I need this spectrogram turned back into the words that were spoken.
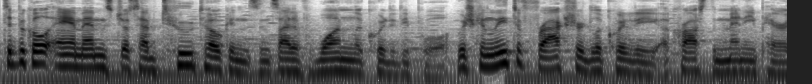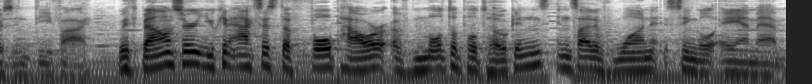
Typical AMMs just have two tokens inside of one liquidity pool, which can lead to fractured liquidity across the many pairs in DeFi. With Balancer, you can access the full power of multiple tokens inside of one single AMM,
